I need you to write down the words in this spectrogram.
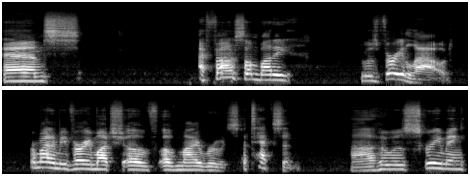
And I found somebody who was very loud, reminded me very much of, of my roots, a Texan, uh, who was screaming,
